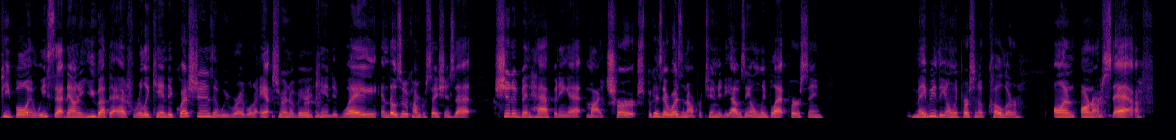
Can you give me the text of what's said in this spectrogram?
people and we sat down and you got to ask really candid questions and we were able to answer in a very Mhm. candid way and those are the conversations that should have been happening at my church because there was an opportunity i was the only black person maybe the only person of color on on our staff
